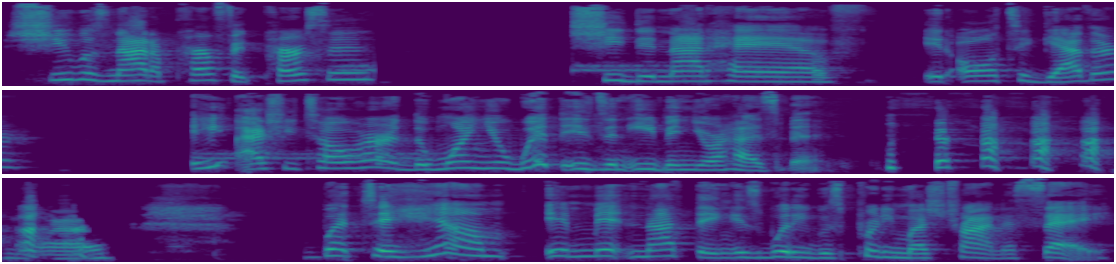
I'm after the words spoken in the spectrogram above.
she was not a perfect person. She did not have it all together. He actually told her the one you're with isn't even your husband. wow. But to him, it meant nothing, is what he was pretty much trying to say.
